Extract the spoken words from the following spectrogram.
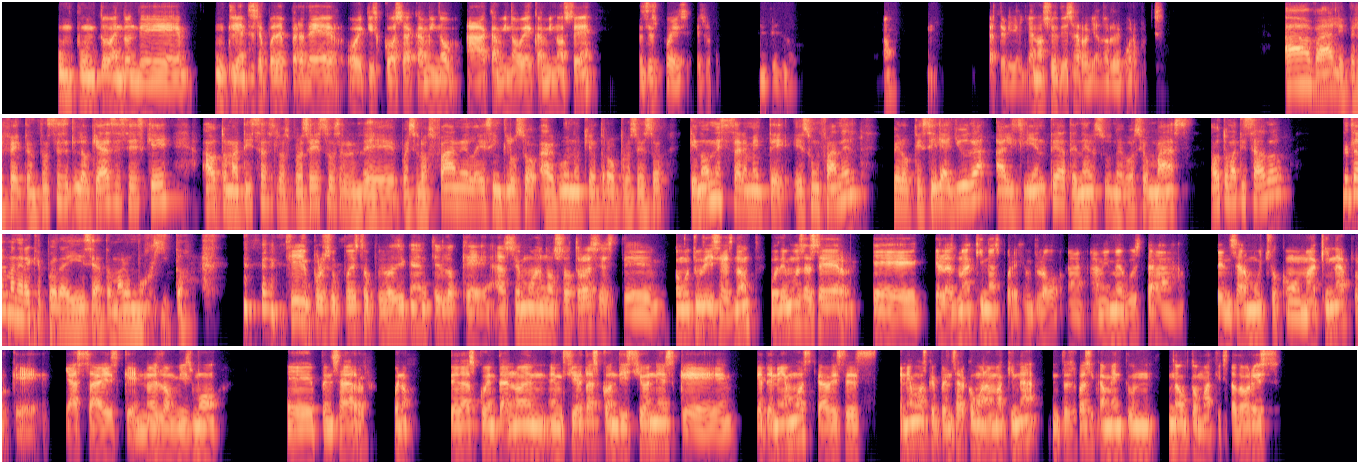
un punto en donde un cliente se puede perder o X cosa, camino A, camino B, camino C, entonces pues eso ¿no? La teoría, ya no soy desarrollador de WordPress. Ah, vale, perfecto. Entonces lo que haces es que automatizas los procesos, de, pues los funnels, incluso alguno que otro proceso que no necesariamente es un funnel, pero que sí le ayuda al cliente a tener su negocio más automatizado, de tal manera que pueda irse a tomar un mojito. Sí, por supuesto, pues básicamente es lo que hacemos nosotros, este, como tú dices, ¿no? Podemos hacer que, las máquinas, por ejemplo, a, mí me gusta pensar mucho como máquina porque ya sabes que no es lo mismo eh, pensar, bueno, te das cuenta, ¿no? En, ciertas condiciones que, que, tenemos, que a veces tenemos que pensar como una máquina, entonces básicamente un, un automatizador es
